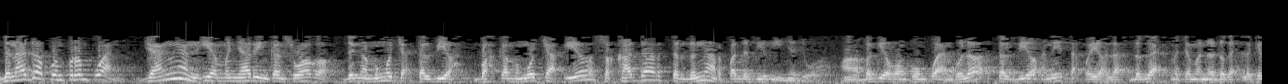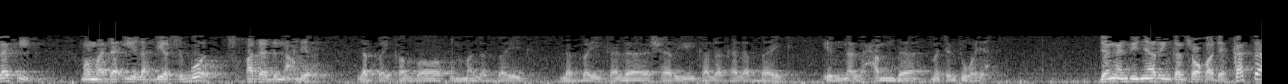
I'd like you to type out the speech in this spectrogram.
Dan ada pun perempuan, jangan ia menyaringkan suara dengan mengucap talbiah. Bahkan mengucap ia sekadar terdengar pada dirinya juga. Ha, bagi orang perempuan pula, talbiah ni tak payahlah derat macam mana derat laki-laki memadailah dia sebut pada dengar dia labbaik allahumma labbaik labbaik la syarika lak labbaik innal hamda macam tu aja jangan dinyaringkan suara dia. Kata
